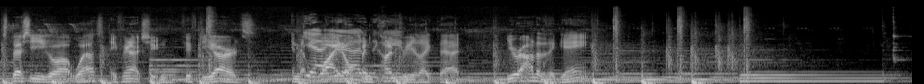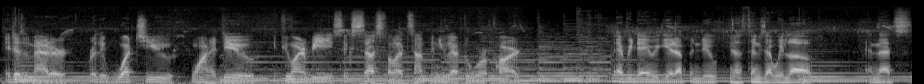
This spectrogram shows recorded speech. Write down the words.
Especially you go out west, if you're not shooting 50 yards in that Yeah, wide open country game. like that, you're out of the game. It doesn't matter really what you want to do. If you want to be successful at something, you have to work hard. Every day we get up and do you know things that we love, and that's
